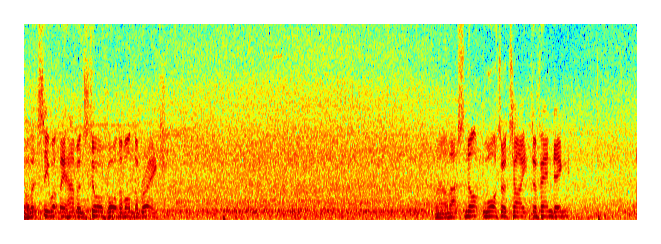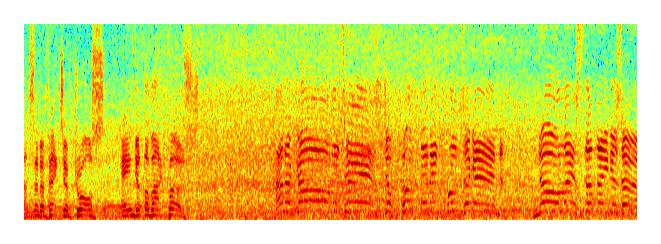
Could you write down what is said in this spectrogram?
Well, let's see what they have in store for them on the break. Well, that's not watertight defending. That's an effective cross aimed at the back post. And a goal it is to put them in front again. No less than they deserve.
